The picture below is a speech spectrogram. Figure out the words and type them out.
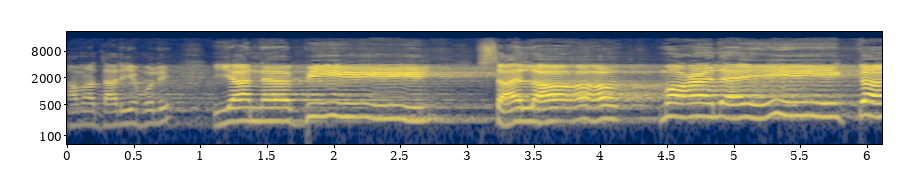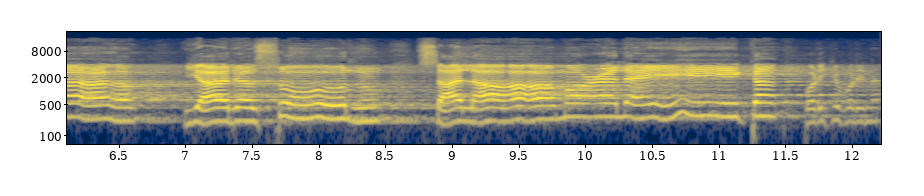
আমরা দাঁড়িয়ে বলি, ইয়া নবী, সালাম ইয়া পড়ি কি পড়ি না?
